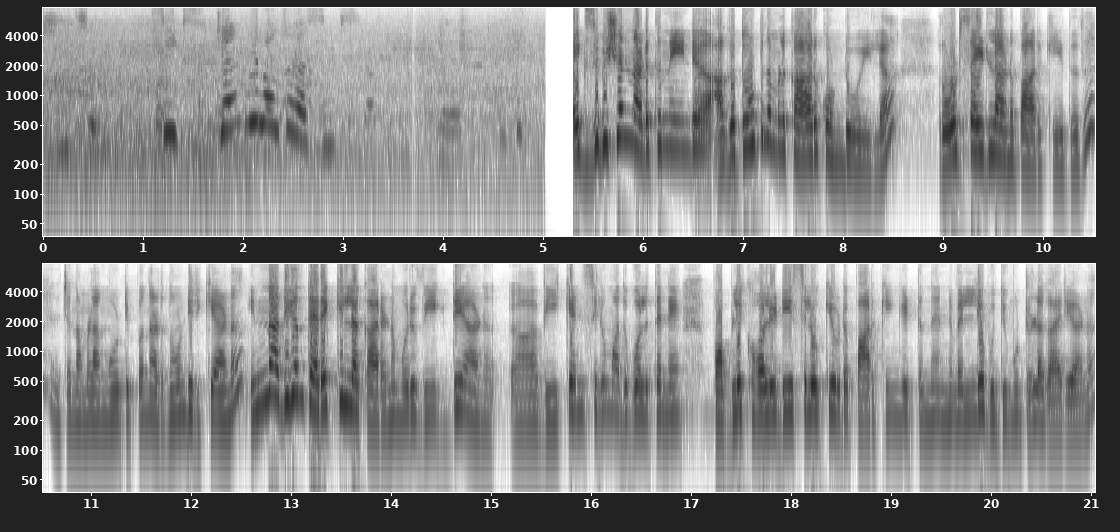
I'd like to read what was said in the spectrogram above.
seats. in. Seats. Giant wheel also has seats. Exhibition നടക്കുന്നതിന്റെ അകത്തോട്ട് നമ്മൾ കാർ കൊണ്ടുപോയില്ല റോഡ് സൈഡിലാണ് പാർക്ക് ചെയ്തത്. എന്നുവെച്ചാൽ നമ്മൾ അങ്ങോട്ട് ഇപ്പോൾ നടന്നുകൊണ്ടിരിക്കുകയാണ്. ഇന്ന് അധികം തിരക്കില്ല. കാരണം ഒരു വീക്ക് ഡേ ആണ് വീക്കെൻഡ്സിലും അതുപോലെ തന്നെ പബ്ലിക് ഹോളിഡേയ്സിലും ഒക്കെ ഇവിടെ പാർക്കിംഗ് കിട്ടുന്നതിന് വലിയ ബുദ്ധിമുട്ടുള്ള കാര്യമാണ്.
